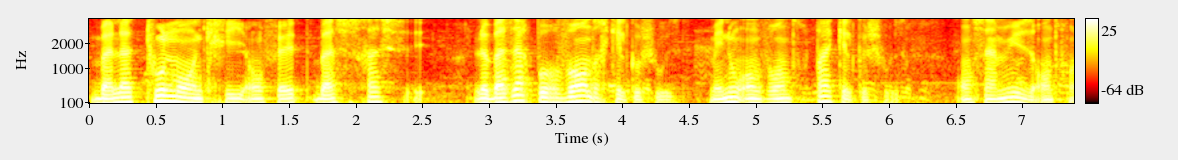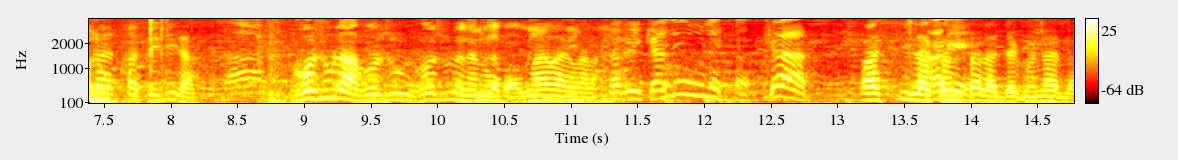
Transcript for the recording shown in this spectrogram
Bah là, tout le monde crie en fait. Bah ce sera le bazar pour vendre quelque chose. Mais nous, on ne vend pas quelque chose. On s'amuse entre nous. Rejoue là, rejoue, rejoue là. Rejoue là-bas, oui. Ouais, ouais, voilà. T'as vu 4 les 4 Ah si, là, comme ça, la diagonale là.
